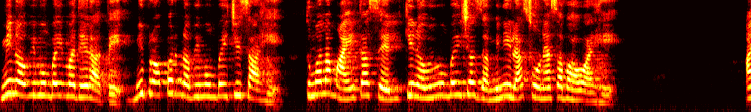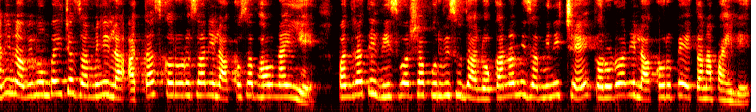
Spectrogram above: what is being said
मी नवी मुंबईमध्ये राहते. मी प्रॉपर नवी मुंबईचीच आहे. तुम्हाला माहीत असेल की नवी मुंबईच्या जमिनीला सोन्याचा भाव आहे. आणि नवी मुंबईच्या जमिनीला आताच करोडोचा आणि लाखोचा भाव नाहीये. पंधरा ते वीस वर्षापूर्वी सुद्धा लोकांना मी जमिनीचे करोडो आणि लाखो रुपये येताना पाहिलेत.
